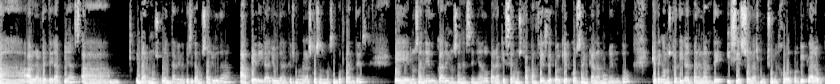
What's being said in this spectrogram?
hablar de terapias, a darnos cuenta que necesitamos ayuda, a pedir ayuda, que es una de las cosas más importantes. Eh, nos han educado y nos han enseñado para que seamos capaces de cualquier cosa en cada momento, que tengamos que tirar para adelante y si es solas mucho mejor, porque claro,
